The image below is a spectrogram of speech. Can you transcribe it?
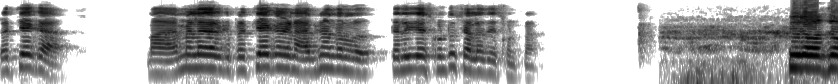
ప్రత్యేక మా ఎమ్మెల్యే గారికి ప్రత్యేకమైన అభినందనలు తెలియజేసుకుంటూ సెలవు తీసుకుంటున్నాను. ఈరోజు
